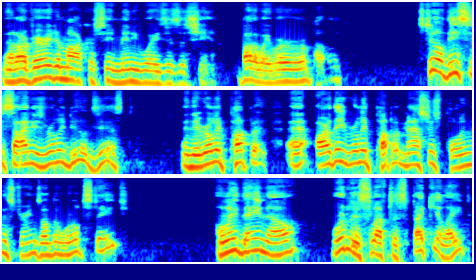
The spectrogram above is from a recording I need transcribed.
and that our very democracy in many ways is a sham. By the way, we're a republic. Still, these societies really do exist. And they really puppet, uh, are they really puppet masters pulling the strings on the world stage? Only they know. We're just left to speculate.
